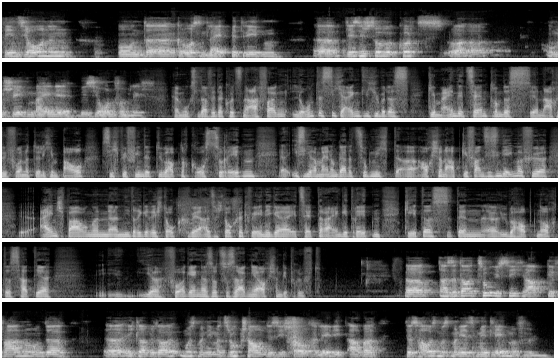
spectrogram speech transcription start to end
Pensionen und äh, großen Leitbetrieben das ist so kurz äh, umschrieben meine Vision von Licht. Herr Muxel, darf ich da kurz nachfragen? Lohnt es sich eigentlich über das Gemeindezentrum, das ja nach wie vor natürlich im Bau sich befindet, überhaupt noch groß zu reden? Äh, ist Ihrer Meinung da der Zug nicht auch schon abgefahren? Sie sind ja immer für Einsparungen, niedrigere Stockwerk, also Stockwerk weniger etc. eingetreten. Geht das denn überhaupt noch? Das hat ja Ihr Vorgänger sozusagen ja auch schon geprüft. Äh, also der Zug ist sicher abgefahren und äh, äh, ich glaube, da muss man immer zurückschauen, das ist auch erledigt. Aber das Haus muss man jetzt mit Leben erfüllen.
